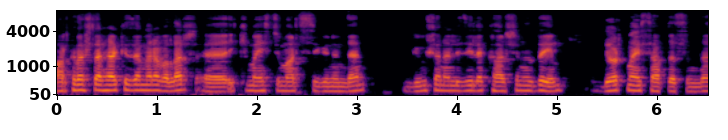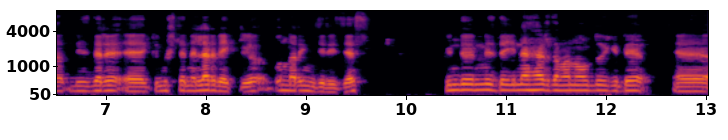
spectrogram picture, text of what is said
Arkadaşlar herkese merhabalar. Ee, 2 Mayıs Cumartesi gününden gümüş analiziyle karşınızdayım. 4 Mayıs haftasında bizleri e, gümüşte neler bekliyor bunları inceleyeceğiz. Gündemimizde yine her zaman olduğu gibi e,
